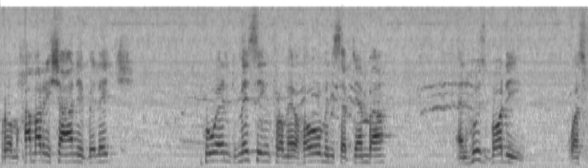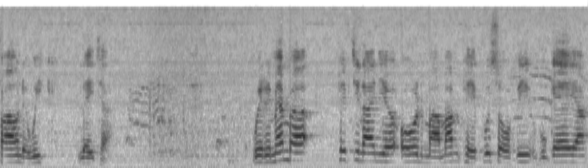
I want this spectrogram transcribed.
from Hamarishani village who went missing from her home in September and whose body was found a week later. We remember 59-year-old Mamampe Pusofi Vukeya,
